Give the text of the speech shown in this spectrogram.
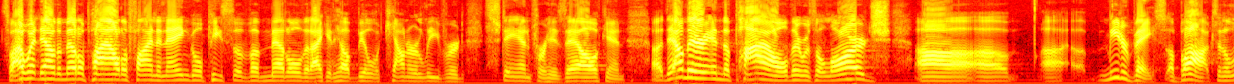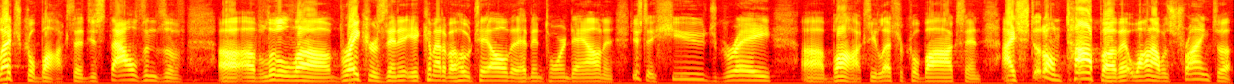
so I went down the metal pile to find an angle piece of uh, metal that I could help build a counter-levered stand for his elk. And uh, down there in the pile, there was a large uh, meter base, a box, an electrical box that just thousands of, uh, of little uh, breakers in it. It had come out of a hotel that had been torn down, and just a huge gray uh, box, electrical box. And I stood on top of it while I was trying to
